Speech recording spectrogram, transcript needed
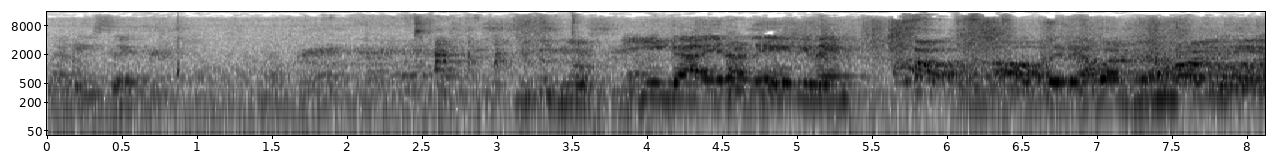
Narices. Amiga, era alegre. Operaba mucho.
